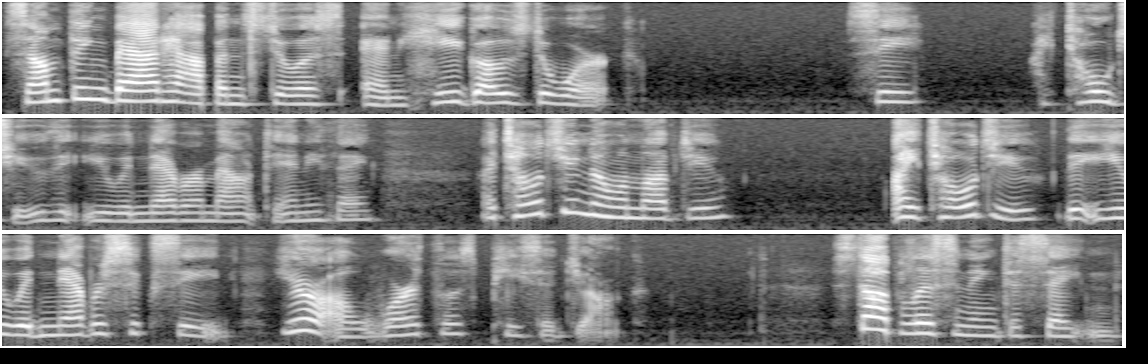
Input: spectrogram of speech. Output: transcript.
Something bad happens to us, and he goes to work. See, I told you that you would never amount to anything. I told you no one loved you. I told you that you would never succeed. You're a worthless piece of junk. Stop listening to Satan.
